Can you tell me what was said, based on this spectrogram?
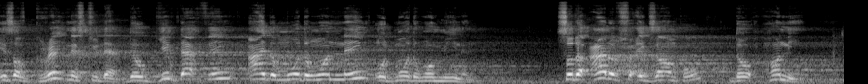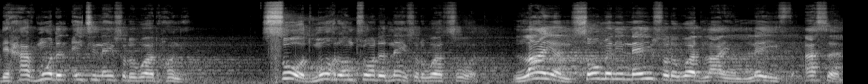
is of greatness to them, they'll give that thing either more than one name or more than one meaning. So the Arabs, for example, the honey, they have more than 80 names for the word honey. Sword, more than 200 names for the word sword. Lion, so many names for the word lion. Layth, Asad,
